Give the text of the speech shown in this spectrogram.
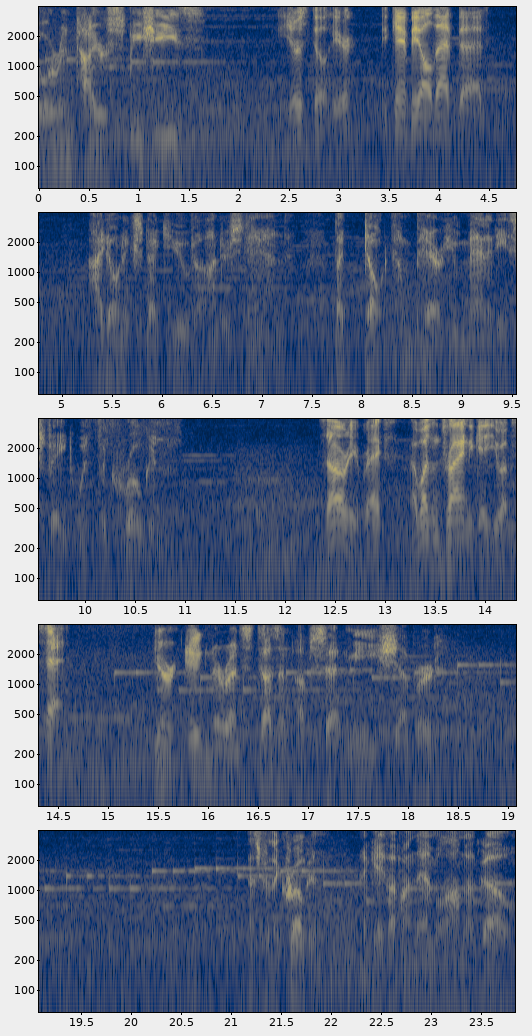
Destroying your entire species? You're still here. It can't be all that bad. I don't expect you to understand, but don't compare humanity's fate with the Krogan. Sorry, Rex. I wasn't trying to get you upset. Your ignorance doesn't upset me, Shepard. As for the Krogan, I gave up on them long ago.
